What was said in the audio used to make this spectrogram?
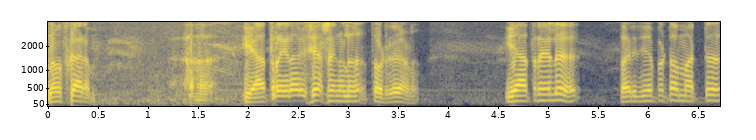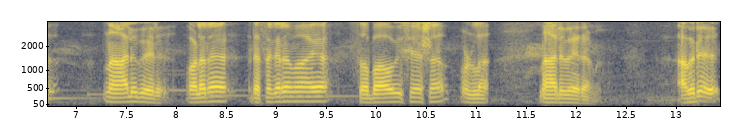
നമസ്കാരം. യാത്രയുടെ വിശേഷങ്ങൾ തുടരുകയാണ്. യാത്രയിൽ പരിചയപ്പെട്ട മറ്റ് നാല് പേര് വളരെ രസകരമായ സ്വഭാവവിശേഷം ഉള്ള നാല് പേരാണ്. അവർ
